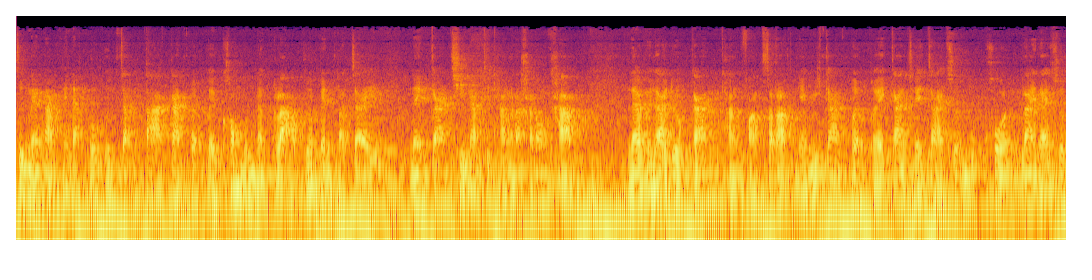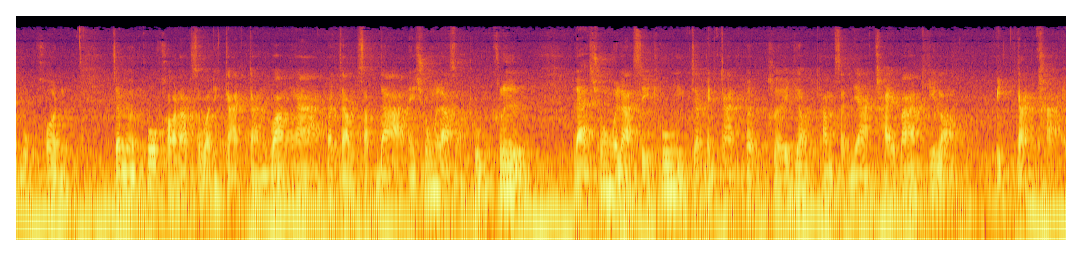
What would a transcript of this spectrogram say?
ซึ่งแนะนำให้นักลงทุนจับตาการเปิดเผยข้อมูลดังกล่าว เพื่อเป็นปัจจัยในการชี้นำทิศทางราคาทองคำและเวลาเดียวกันทางฝั่งสหรัฐยังมีการเปิดเผยการใช้จ่ายส่วนบุคคล รายได้ส่วนบุคคลจำนวนผู้ขอรับสวัสดิการการว่างงานประจำสัปดาห์ในช่วงเวลาสองทุ่มครึ่ง และช่วงเวลาสี่ทุ่มจะเป็นการเปิดเผยยอดทำสัญญาขายบ้านที่หลอกปิดการขาย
